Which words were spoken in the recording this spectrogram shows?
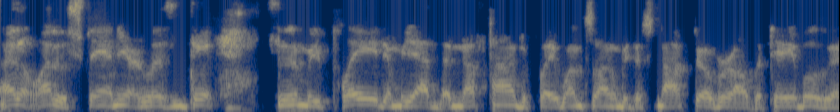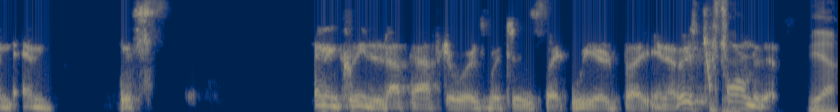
I don't want to stand here and listen to it. So then we played, and we had enough time to play one song. We just knocked over all the tables and and this, and then cleaned it up afterwards, which is like weird, but you know, it was performative. yeah.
